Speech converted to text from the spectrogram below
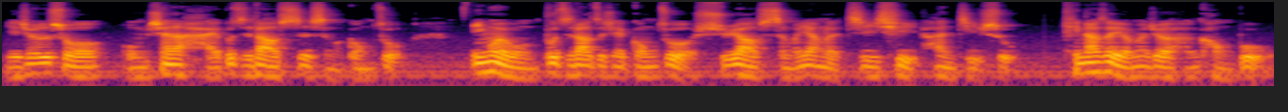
也就是说，我们现在还不知道是什么工作，因为我们不知道这些工作需要什么样的机器和技术。听到这有没有觉得很恐怖，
